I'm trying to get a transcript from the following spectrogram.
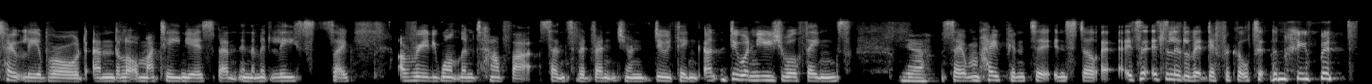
totally abroad, and a lot of my teen years spent in the Middle East. So, I really want them to have that sense of adventure and do things, uh, do unusual things. Yeah. So I'm hoping to instill. It's it's a little bit difficult at the moment,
